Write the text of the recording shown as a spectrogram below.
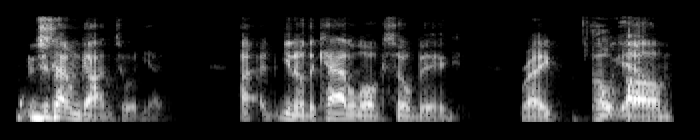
we just haven't gotten to it yet uh, you know the catalog's so big, right? Oh yeah. Um,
